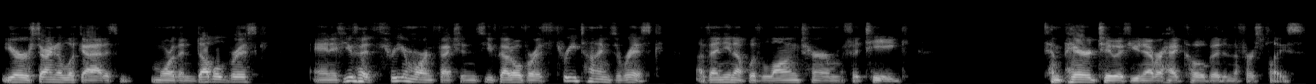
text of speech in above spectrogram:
you're starting to look at it's more than doubled risk. And if you've had three or more infections, you've got over a three times risk of ending up with long term fatigue compared to if you never had COVID in the first place.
